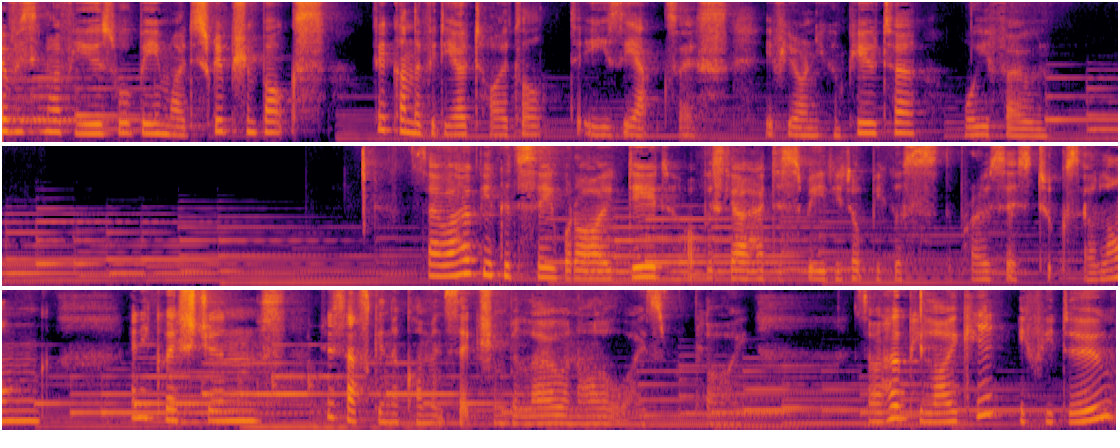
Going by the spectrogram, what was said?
Everything I've used will be in my description box. Click on the video title to easy access if you're on your computer or your phone. So I hope you could see what I did. Obviously I had to speed it up because the process took so long. Any questions, just ask in the comment section below and I'll always reply. So I hope you like it. If you do,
